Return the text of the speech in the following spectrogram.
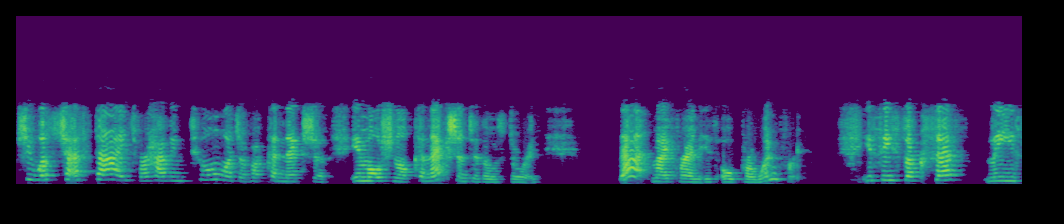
she was chastised for having too much of a connection, emotional connection to those stories. That, my friend, is Oprah Winfrey. You see, success leaves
